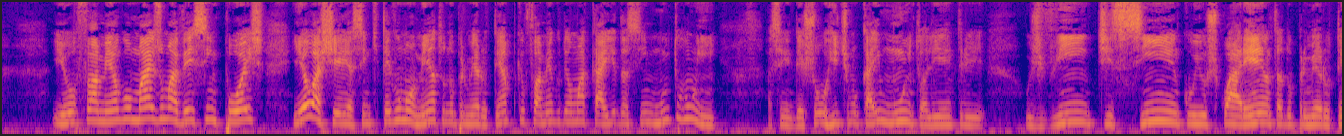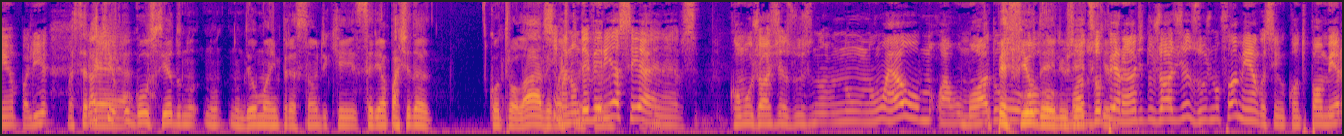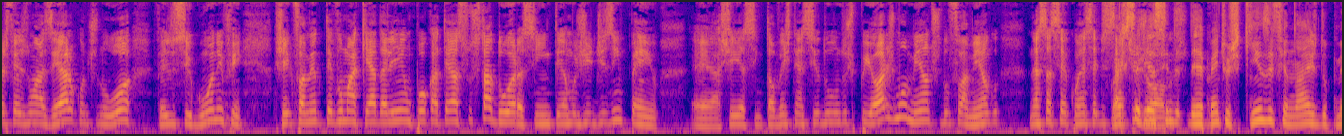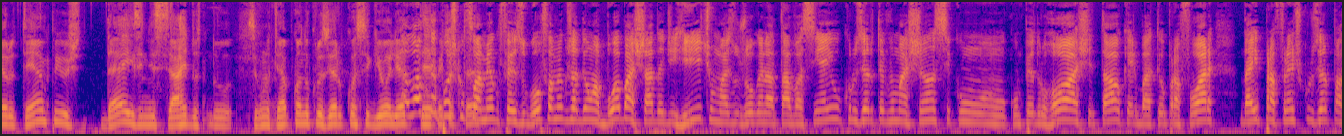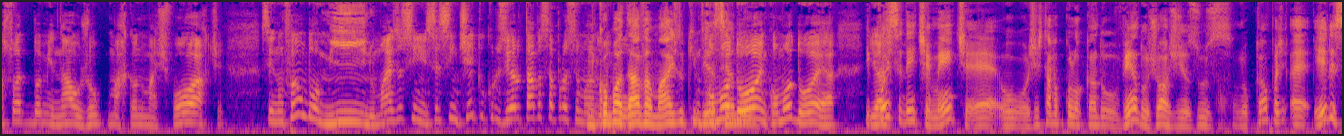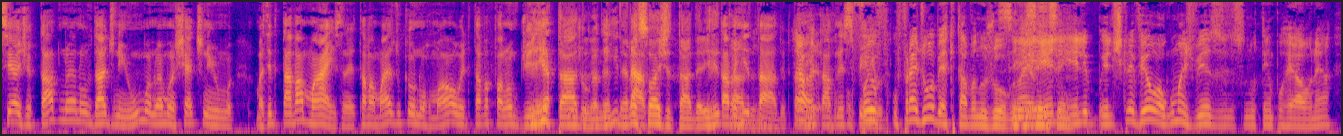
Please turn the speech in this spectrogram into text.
E o Flamengo mais uma vez se impôs. E eu achei assim que teve um momento no primeiro tempo que o Flamengo deu uma caída assim muito ruim. Assim, deixou o ritmo cair muito ali entre os 25 e os 40 do primeiro tempo ali. Mas será É. que o gol cedo não, não- deu uma impressão de que seria uma partida controlável? Sim, mas não tranquila? deveria ser, né? Como o Jorge Jesus não, não, não é o, o modo O perfil dele, o o, jeito ele- do Jorge Jesus no Flamengo, assim, enquanto o Palmeiras fez 1 a 0, continuou, fez o segundo, enfim. Achei que o Flamengo teve uma queda ali um pouco até assustadora assim em termos de desempenho. É, achei assim, talvez tenha sido um dos piores momentos do Flamengo nessa sequência de Eu acho sete que seria jogos. assim, de, repente, os 15 finais do primeiro tempo e os 10 iniciais do, do segundo tempo, quando o Cruzeiro conseguiu ali. É, logo de repente, depois que o até- Flamengo fez o gol, o Flamengo já deu uma boa baixada de ritmo, mas o jogo ainda estava assim. Aí o Cruzeiro teve uma chance com, o Pedro Pedro Rocha e tal, que ele bateu para fora. Daí para frente o Cruzeiro passou a dominar o jogo, marcando mais forte. Assim, não foi um domínio, mas assim, você sentia que o Cruzeiro estava se aproximando. Incomodava mais do que vinha Incomodou, sendo... incomodou, é. E, e coincidentemente, é, o, a gente estava colocando, vendo o Jorge Jesus no campo, é, ele ser agitado não é novidade nenhuma, não é manchete nenhuma, mas ele estava mais, né? Ele estava mais do que o normal, ele estava falando direto irritado, jogador, né? irritado. Não era só agitado, era irritado. Ele estava irritado, ele estava é, irritado nesse foi período. o Fred Uber que estava no jogo, sim, né? Sim, ele, sim. Ele, ele escreveu algumas vezes isso no tempo real, né?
